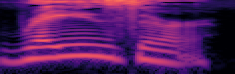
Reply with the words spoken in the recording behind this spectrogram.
razor.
